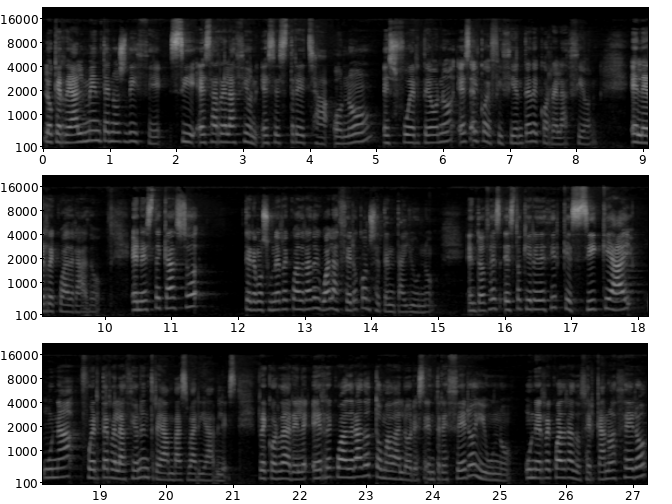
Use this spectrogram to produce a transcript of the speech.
Lo que realmente nos dice si esa relación es estrecha o no, es fuerte o no, es el coeficiente de correlación, el r cuadrado. En este caso tenemos un r cuadrado igual a 0,71. Entonces, esto quiere decir que sí que hay una fuerte relación entre ambas variables. Recordar, el r cuadrado toma valores entre 0 y 1. Un r cuadrado cercano a 0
